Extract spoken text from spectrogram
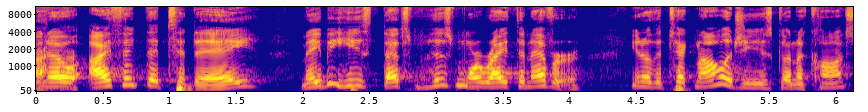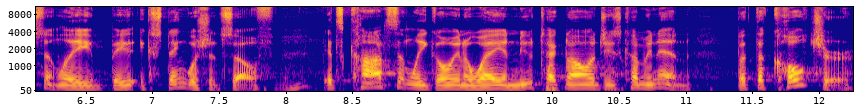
You know, I think that today, maybe he's, that's his more right than ever. You know, the technology is going to constantly be, extinguish itself. It's constantly going away and new technology is coming in. But the culture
